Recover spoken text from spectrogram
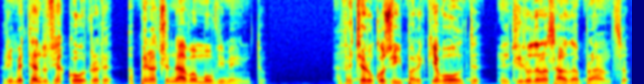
rimettendosi a correre appena accennava un movimento. Fecero così parecchie volte il giro della sala da pranzo,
